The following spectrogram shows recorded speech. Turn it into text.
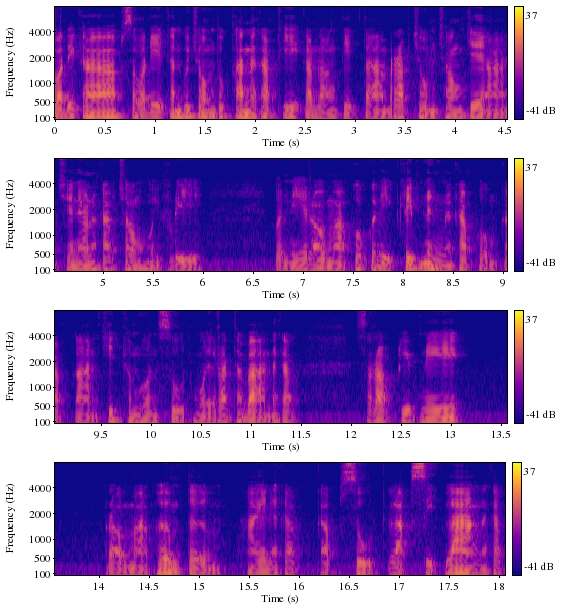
วัสดีครับ สวัสดีท่านผู้ชมทุกท่านนะครับที่กำลังติดตามรับชมช่อง JR Channel นะครับ ช่องหวยฟรี วันนี้เรามาพบกันอีกคลิปหนึ่งนะครับ ผมกับการคิดคำนวณสูตรหวยรัฐบาลนะครับสำหรับคลิปนี้ เรามาเพิ่มเติมให้นะครับกับสูตรหลัก 10 ล่างนะครับ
